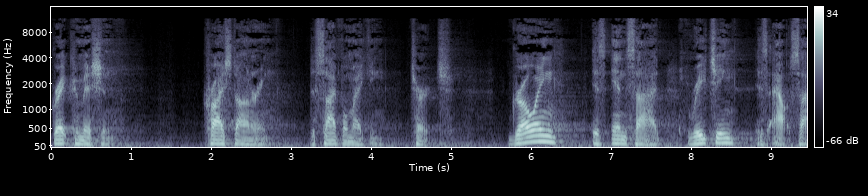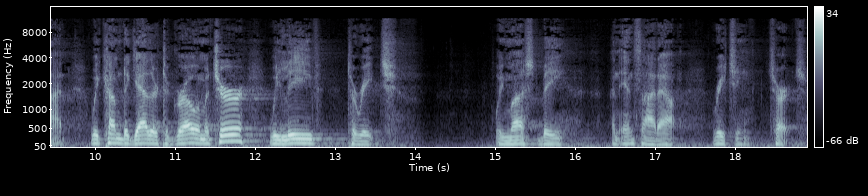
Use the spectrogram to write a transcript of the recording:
Great Commission, Christ honoring, disciple making church. Growing is inside, reaching is outside. We come together to grow and mature, we leave to reach. We must be an inside out, reaching church.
